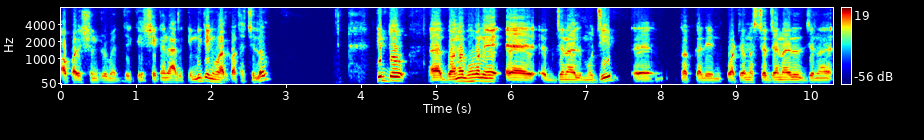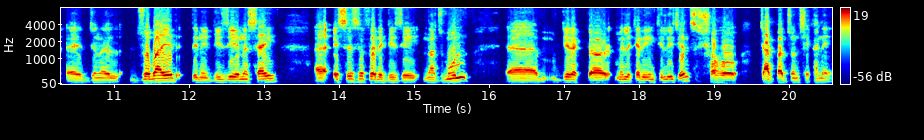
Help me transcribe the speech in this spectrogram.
অপারেশন রুমের দিকে। সেখানে আর কি মিটিং হওয়ার কথা ছিল। কিন্তু গণভবনে জেনারেল মুজিব তৎকালীন কোয়ার্টার মাস্টার জেনারেল জেনা- জেনারেল জোবায়ের, তিনি ডিজি এনএসআই এসএসএফ এর DG Nazmul director military intelligence সহ চার পাঁচজন সেখানে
